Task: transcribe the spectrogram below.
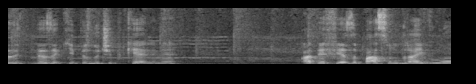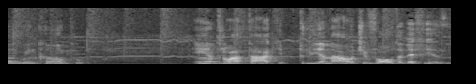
das, das equipes do Chip Kelly, né? A defesa passa um drive longo em campo, entra o ataque, tria na out e volta a defesa.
